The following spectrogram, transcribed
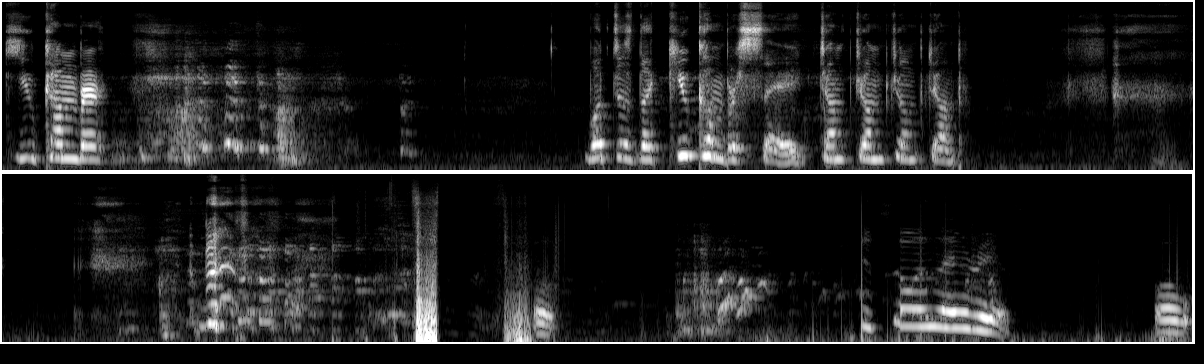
Cucumber. What does the cucumber say? Jump, jump, jump, jump. oh. It's so hilarious. Oh,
